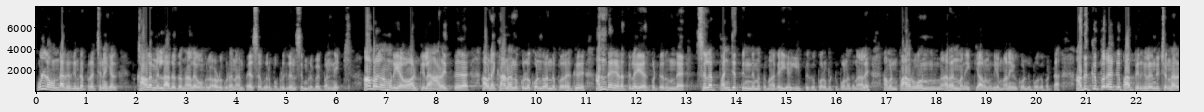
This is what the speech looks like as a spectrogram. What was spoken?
உள்ள உண்டாகுகின்ற பிரச்சனைகள் காலம் இல்லாததுனால உங்களோடு கூட நான் பேச விருப்பப்படுகிறேன். சிம்பிளிஃபை பண்ணி ஆபிரகாமுடைய வாழ்க்கையில் அழைத்து அவனை கானானுக்குள்ளே கொண்டு வந்த பிறகு அந்த இடத்துல ஏற்பட்டிருந்த சில பஞ்சத்தின் நிமித்தமாக எகிப்துக்கு புறப்பட்டு போனதுனால அவன் பார்வோன் அரண்மனைக்கு அவனுடைய மனைவி கொண்டு போகப்பட்டார். அதுக்கு பிறகு பார்ப்பீர்கள் என்று சொன்னால்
